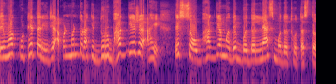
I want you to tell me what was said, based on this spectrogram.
तेव्हा कुठेतरी जे आपण म्हणतो ना की दुर्भाग्य जे आहे ते सौभाग्यामध्ये बदलण्यास मदत होत असतं.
